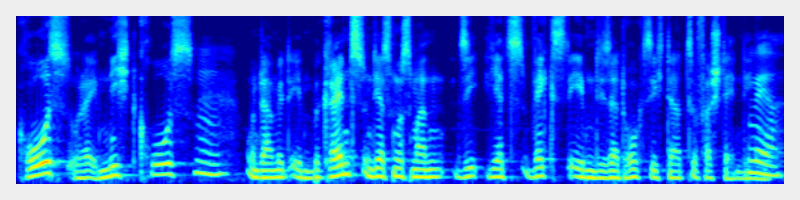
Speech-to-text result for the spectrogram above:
groß oder eben nicht groß hm. und damit eben begrenzt. Und jetzt muss man sie, jetzt wächst eben dieser Druck, sich da zu verständigen. Ja.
